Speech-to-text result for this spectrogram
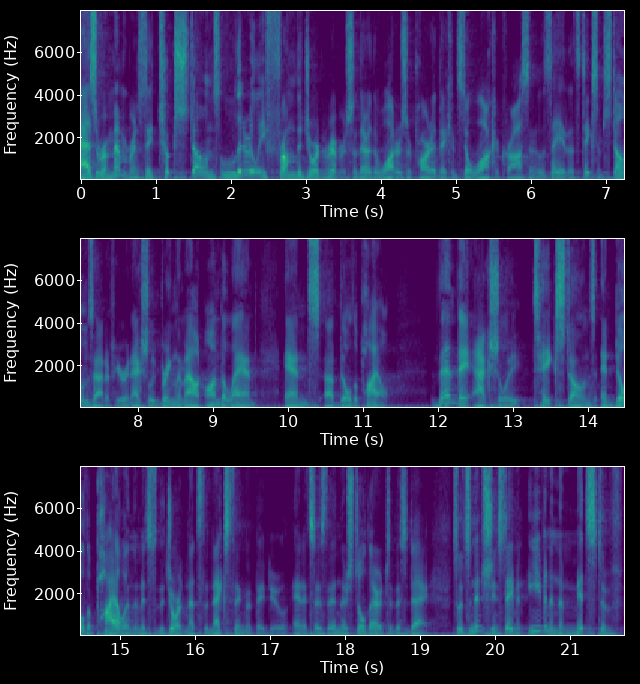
as a remembrance, they took stones literally from the Jordan River. So there the waters are parted, they can still walk across. And let's say, let's take some stones out of here and actually bring them out onto land and uh, build a pile. Then they actually take stones and build a pile in the midst of the Jordan. That's the next thing that they do. And it says, then they're still there to this day. So it's an interesting statement. Even in the midst of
